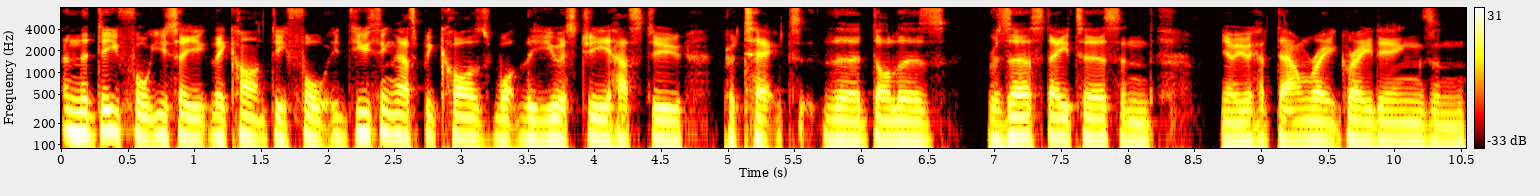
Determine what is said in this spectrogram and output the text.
And the default, you say they can't default. Do you think that's because what the USG has to protect the dollar's reserve status, and you know you have down rate gradings and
